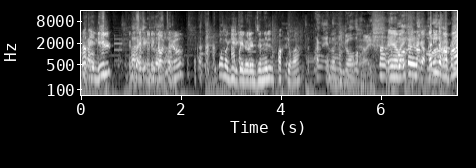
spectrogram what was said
Na kay Neil? Ikaw sa'yo? Ikaw mag-heal kay Lorenzo Neil. Fuck you ka. Ang ina mo, Gloco. Nice. Tang ina mo, ikaw yung nag- Kanina ka pa?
